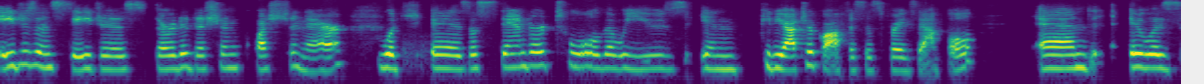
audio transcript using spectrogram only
Ages and Stages third edition questionnaire, which is a standard tool that we use in pediatric offices, for example. And it was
